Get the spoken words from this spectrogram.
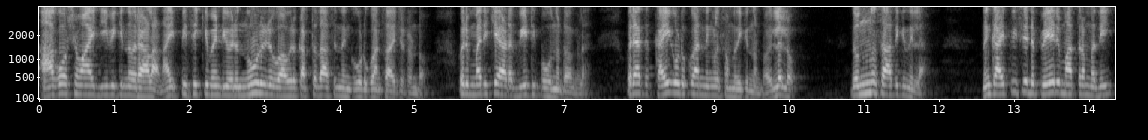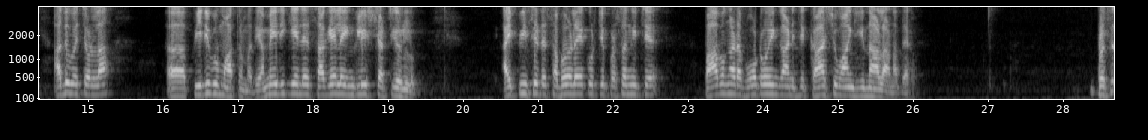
ആഘോഷമായി ജീവിക്കുന്ന ഒരാളാണ്. ഐ പി സിക്ക് വേണ്ടി ഒരു നൂറ് രൂപ ഒരു കർത്തദാസിന് നിങ്ങൾക്ക് കൊടുക്കുവാൻ സാധിച്ചിട്ടുണ്ടോ? ഒരു മരിച്ചയാടെ വീട്ടിൽ പോകുന്നുണ്ടോ നിങ്ങൾ ഒരാൾക്ക് കൈ കൊടുക്കുവാൻ നിങ്ങൾ സമ്മതിക്കുന്നുണ്ടോ? ഇല്ലല്ലോ. ഇതൊന്നും സാധിക്കുന്നില്ല. നിങ്ങൾക്ക് ഐ പി സിയുടെ പേര് മാത്രം മതി അത് വെച്ചുള്ള പിരിവ് മാത്രം മതി. അമേരിക്കയിലെ സകല ഇംഗ്ലീഷ് ചർച്ചുകളിലും ഐ പി സിയുടെ സഭകളെക്കുറിച്ച് പ്രസംഗിച്ച് പാവങ്ങളുടെ ഫോട്ടോയും കാണിച്ച് കാശ് വാങ്ങിക്കുന്ന ആളാണ് അദ്ദേഹം. പ്രസ്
